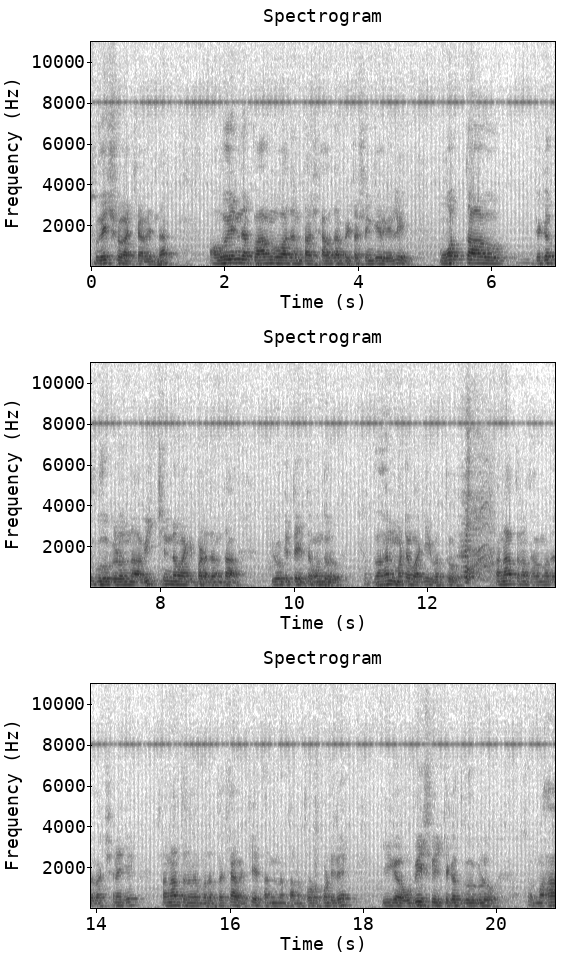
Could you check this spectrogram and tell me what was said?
ಸುರೇಶ್ವರಾಚಾರ್ಯರಿಂದ, ಅವರಿಂದ ಪ್ರಾರಂಭವಾದಂಥ ಶಾರದಾ ಪೀಠ ಶೃಂಗೇರಿಯಲ್ಲಿ ಮೂವತ್ತಾರು ಜಗದ್ಗುರುಗಳನ್ನು ಅವಿಚ್ಛಿನ್ನವಾಗಿ ಪಡೆದಂಥ ಯೋಗ್ಯತೆ ಒಂದು ಬೃಹನ್ ಮಠವಾಗಿ ಇವತ್ತು ಸನಾತನ ಧರ್ಮದ ರಕ್ಷಣೆಗೆ, ಸನಾತನ ಧರ್ಮದ ಪ್ರಚಾರಕ್ಕೆ ತನ್ನನ್ನು ತಾನು ತೋಡಿಕೊಂಡಿದೆ. ಈಗ ಉಭಯ ಶ್ರೀ ಜಗದ್ಗುರುಗಳು, ಮಹಾ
